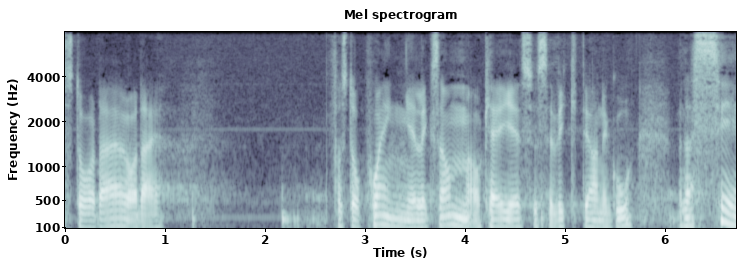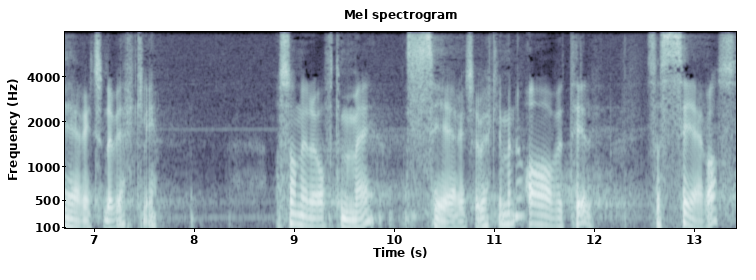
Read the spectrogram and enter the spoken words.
står der, og de forstår poenget, liksom. Ok, Jesus er viktig, han er god. Men de ser ikke det virkelig. Og Sånn er det ofte med meg. Jeg ser ikke det virkelig, men av og til så ser oss.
